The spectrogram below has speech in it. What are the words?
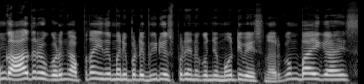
உங்கள் ஆதரவு கொடுங்க. அப்போ தான் இது மாதிரிப்பட்ட வீடியோஸ் போட்டு எனக்கு கொஞ்சம் மோட்டிவேஷனாக இருக்கும். பாய் காய்ஸ்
